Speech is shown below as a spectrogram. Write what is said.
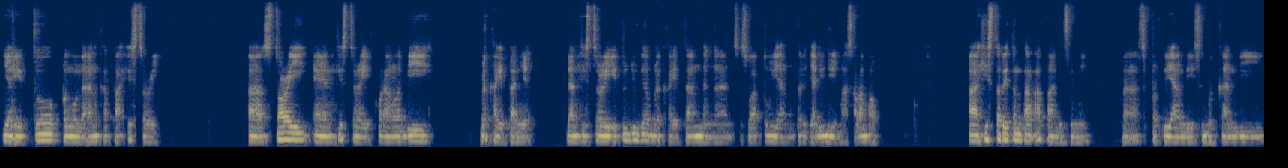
yaitu penggunaan kata history. Uh, story and history kurang lebih berkaitannya. Dan history itu juga berkaitan dengan sesuatu yang terjadi di masa lampau. Uh, history tentang apa di sini? Nah, seperti yang disebutkan di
